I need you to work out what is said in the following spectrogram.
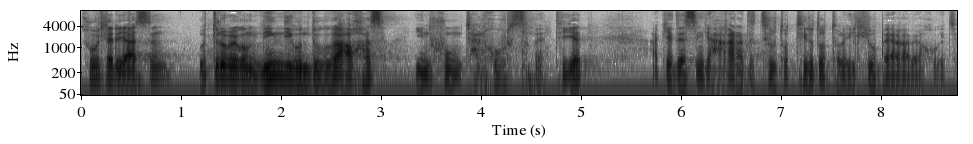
Сүүлээр яасан өдрөө болгон нэг нэг өндөг авахаас энэ хүн залхуу хүрсэн байна. Тэгээд а гэдэс ингээ хагараад тэр тэр дотор илүү байгаа байх уу гэж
